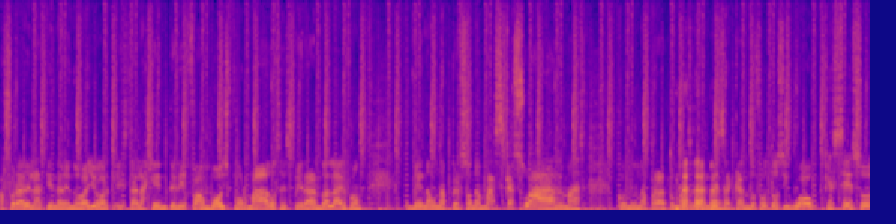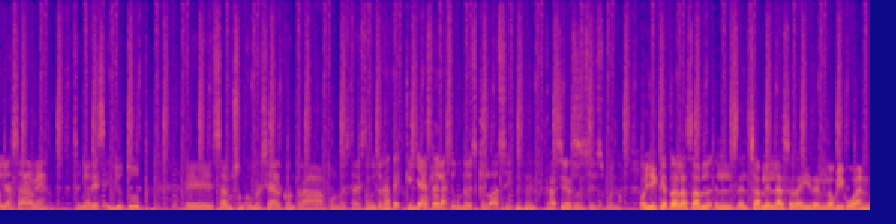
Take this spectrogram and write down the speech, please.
afuera de la tienda de Nueva York está la gente de fanboys formados esperando al iPhone. Ven a una persona más casual, más con un aparato más grande sacando fotos y wow, ¿qué es eso? Ya saben, señores, en YouTube eh, Samsung comercial contra Apple. Está, está muy interesante, que ya es la, la segunda vez que lo hace. Así es. Entonces, bueno. Oye, ¿qué tal la sable- el, el sable láser ahí del Obi-Wan?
